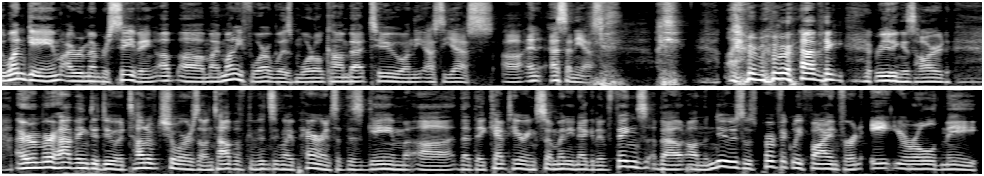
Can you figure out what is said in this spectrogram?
the one game I remember saving up uh, my money for was Mortal Kombat 2 on the SES uh, and SNES. I remember having reading is hard. I remember having to do a ton of chores on top of convincing my parents that this game uh, that they kept hearing so many negative things about on the news was perfectly fine for an eight-year-old me.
